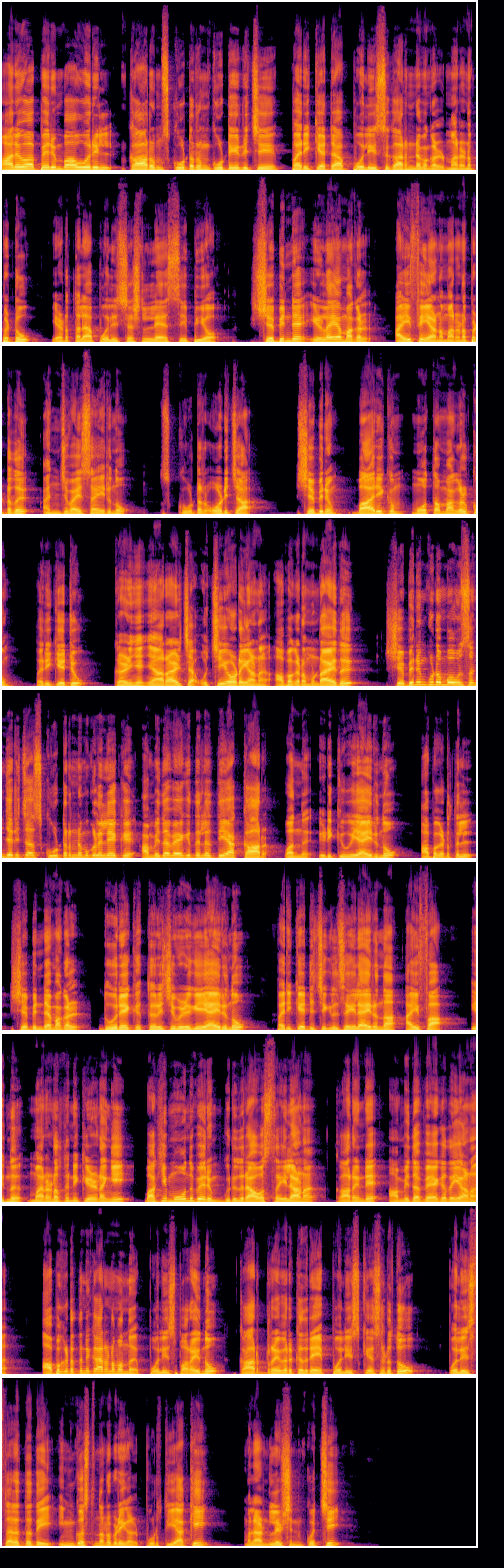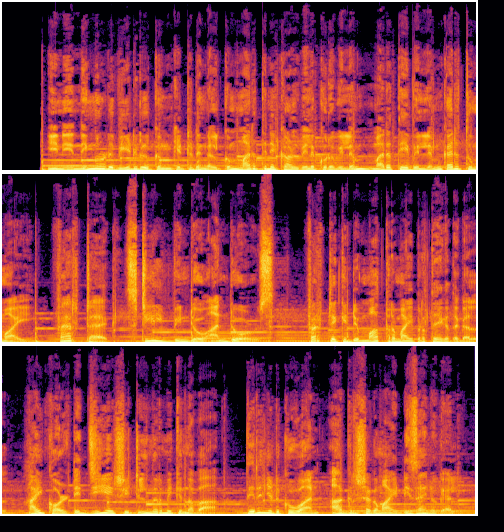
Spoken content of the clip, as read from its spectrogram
ആലുവ പെരുമ്പാവൂരിൽ കാറും സ്കൂട്ടറും കൂട്ടിയിടിച്ച് പരിക്കേറ്റ പോലീസുകാരന്റെ മകൾ മരണപ്പെട്ടു. എടത്തല പോലീസ് സ്റ്റേഷനിലെ സി പി ഒ ഷെബിന്റെ ഇളയ മകൾ ഐഫയാണ് മരണപ്പെട്ടത്. അഞ്ചു വയസ്സായിരുന്നു. സ്കൂട്ടർ ഓടിച്ച ഷെബിനും ഭാര്യയ്ക്കും മൂത്ത മകൾക്കും പരിക്കേറ്റു. കഴിഞ്ഞ ഞായറാഴ്ച ഉച്ചയോടെയാണ് അപകടമുണ്ടായത്. ഷെബിനും കുടുംബവും സഞ്ചരിച്ച സ്കൂട്ടറിന് മുകളിലേക്ക് അമിത വേഗത്തിലെത്തിയ കാർ വന്ന് ഇടിക്കുകയായിരുന്നു. അപകടത്തിൽ ഷെബിന്റെ മകൾ ദൂരേക്ക് തെറിച്ചു വീഴുകയായിരുന്നു. പരിക്കേറ്റ് ചികിത്സയിലായിരുന്ന ഐഫ ഇന്ന് മരണത്തിന് കീഴടങ്ങി. ബാക്കി മൂന്ന് പേരും ഗുരുതരാവസ്ഥയിലാണ്. കാറിന്റെ അമിത വേഗതയാണ് അപകടത്തിന് കാരണമെന്ന് പോലീസ് പറയുന്നു. കാർ ഡ്രൈവർക്കെതിരെ പോലീസ് കേസെടുത്തു. പോലീസ് സ്ഥലത്തെത്തി ഇൻക്വസ്റ്റ് നടപടികൾ പൂർത്തിയാക്കി. മലയാളം ടെലിവിഷൻ കൊച്ചി. ഇനി നിങ്ങളുടെ വീടുകൾക്കും കെട്ടിടങ്ങൾക്കും മരത്തിനേക്കാൾ വിലക്കുറവിലും മരത്തെ വില്ലും കരുത്തുമായി. Fairtag steel window and doors ഫെയർടെക്കിന്റെ മാത്രമായി പ്രത്യേകതകൾ. ഹൈ ക്വാളിറ്റി ജി എ ഷീറ്റിൽ നിർമ്മിക്കുന്നവ. തിരഞ്ഞെടുക്കുവാൻ ആകർഷകമായ ഡിസൈനുകൾ.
